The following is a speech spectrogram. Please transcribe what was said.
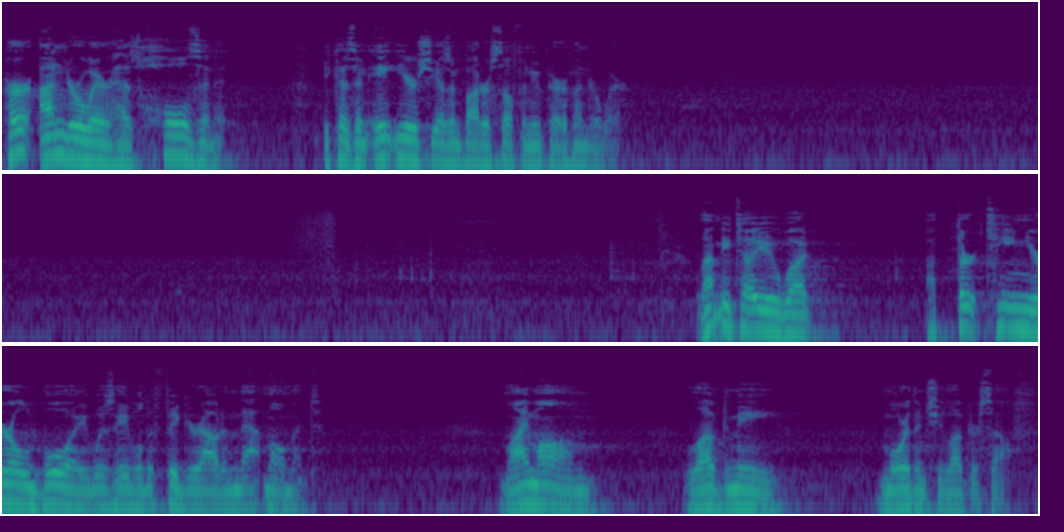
Her underwear has holes in it because in eight years she hasn't bought herself a new pair of underwear. Let me tell you what a 13 year old boy was able to figure out in that moment. My mom loved me more than she loved herself.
